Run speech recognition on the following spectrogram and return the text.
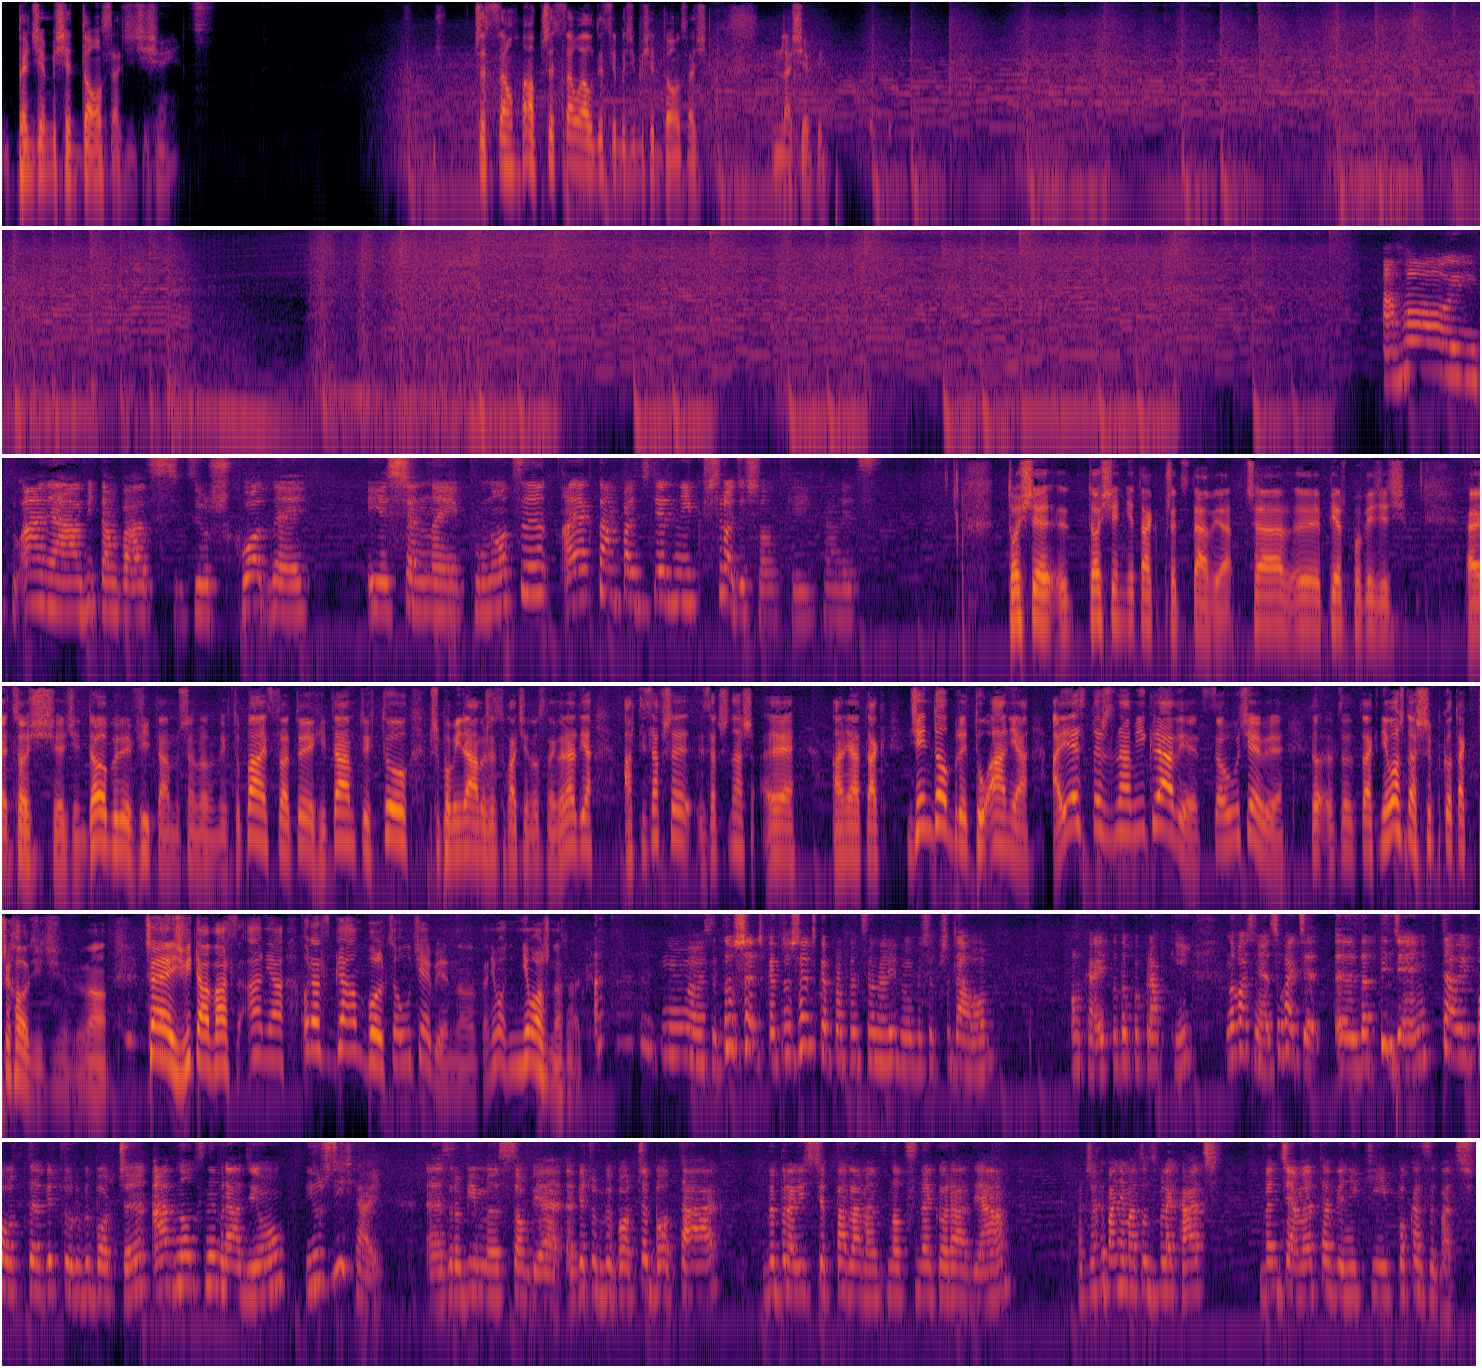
będziemy się dąsać dzisiaj. Przez całą, przez całą audycję będziemy się dąsać na siebie. Witam Was z już chłodnej i jesiennej północy. A jak tam październik w Środzie Śląskiej, krawiec? To się, to się nie tak przedstawia. Trzeba y, powiedzieć e, coś, dzień dobry, witam szanownych tu państwa, tych i tamtych, tu. Przypominamy, że słuchacie Nocnego Radia, a ty zawsze zaczynasz e, Ania tak, dzień dobry, tu Ania, a jest też z nami krawiec, co u ciebie? To, to tak nie można szybko tak przechodzić. No. Cześć, witam was Ania oraz Gumball, co u ciebie? No, to nie, nie można tak. No właśnie, troszeczkę, troszeczkę profesjonalizmu by się przydało. Okej, okay, to do poprawki. No właśnie, słuchajcie, e, za tydzień w całej Polsce wieczór wyborczy, a w nocnym radiu już dzisiaj e, zrobimy sobie wieczór wyborczy, bo tak, wybraliście parlament nocnego radia, także chyba nie ma co zwlekać. Będziemy te wyniki pokazywać.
